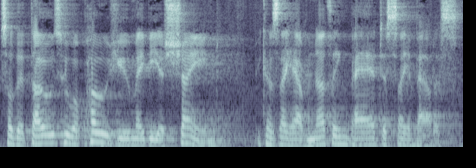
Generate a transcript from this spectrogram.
so that those who oppose you may be ashamed because they have nothing bad to say about us.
